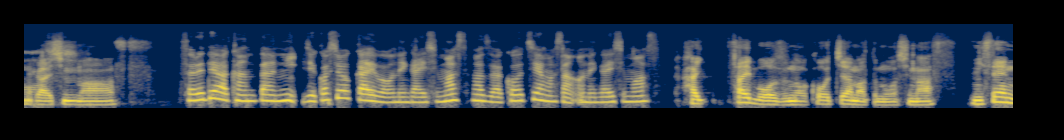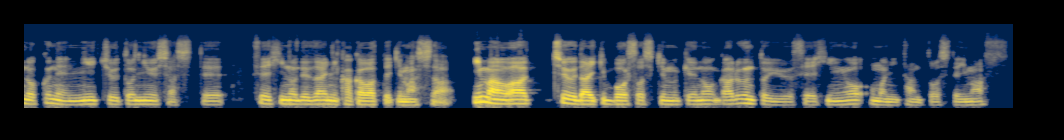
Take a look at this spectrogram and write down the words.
す。お願いします。それでは簡単に自己紹介をお願いしますまずは高知山さんお願いしますはい。サイボーズの高知山と申します。2006年に中途入社して、製品のデザインに関わってきました。今は中大規模組織向けのガルーンという製品を主に担当しています。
